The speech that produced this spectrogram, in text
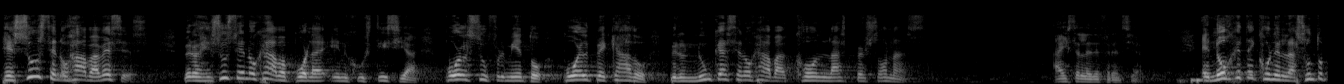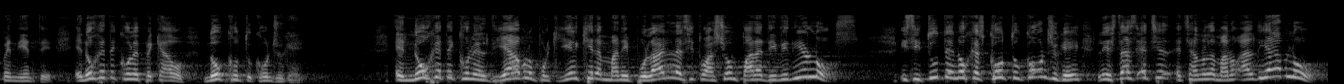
Jesús se enojaba a veces, pero Jesús se enojaba por la injusticia, por el sufrimiento, por el pecado, pero nunca se enojaba con las personas. Ahí está la diferencia. Enójate con el asunto pendiente, enójate con el pecado, no con tu cónyuge. Enójate con el diablo porque él quiere manipular la situación para dividirlos. Y si tú te enojas con tu cónyuge, le estás echando la mano al diablo.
